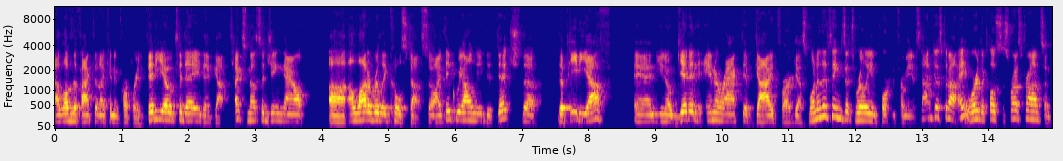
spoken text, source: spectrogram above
I love the fact that I can incorporate video today. They've got text messaging now, uh, a lot of really cool stuff. So I think we all need to ditch the the PDF and you know get an interactive guide for our guests. One of the things that's really important for me, it's not just about hey, where are the closest restaurants and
